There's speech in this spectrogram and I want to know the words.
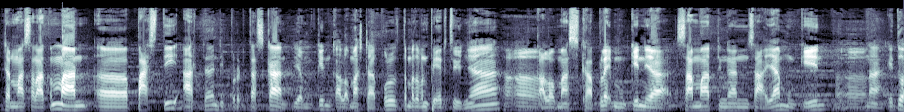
Dan masalah teman eh, pasti ada yang diprioritaskan. Ya mungkin kalau Mas Dapul teman-teman BRJ-nya, kalau Mas Gaplek mungkin ya sama dengan saya mungkin. Ha-ha. Nah, itu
